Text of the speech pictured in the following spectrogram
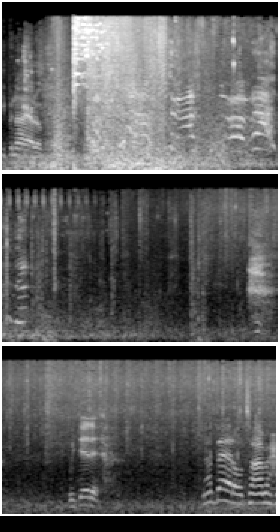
Keep an eye out over there. We did it. Not bad, old timer.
